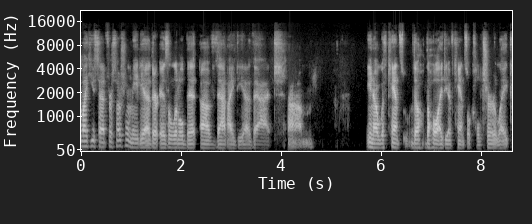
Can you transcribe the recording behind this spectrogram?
like you said, for social media, there is a little bit of that idea that, um, you know, with cancel the the whole idea of cancel culture, like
